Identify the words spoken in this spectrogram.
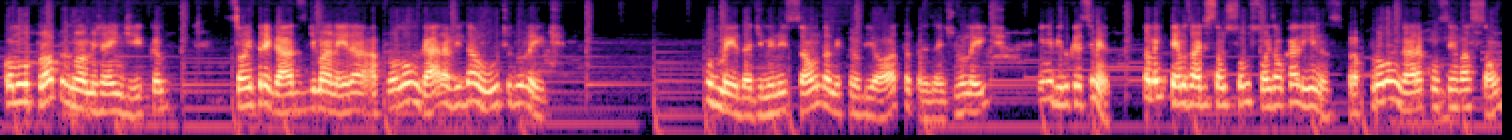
Como o próprio nome já indica, são empregados de maneira a prolongar a vida útil do leite, por meio da diminuição da microbiota presente no leite, inibindo o crescimento. Também temos a adição de soluções alcalinas para prolongar a conservação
